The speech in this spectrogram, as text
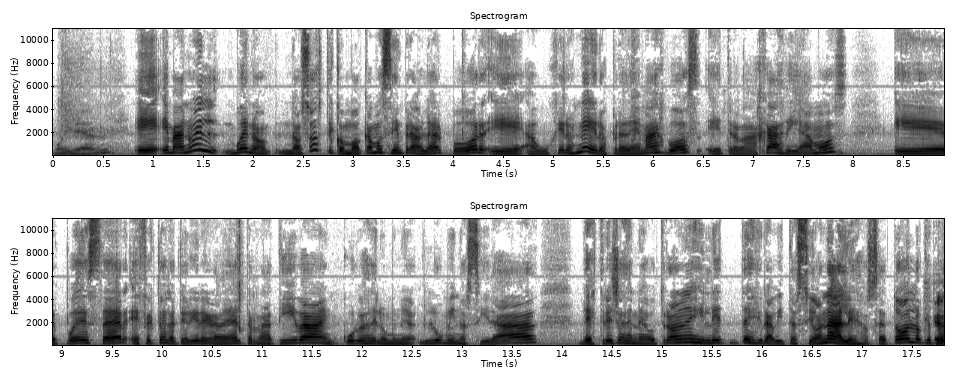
Muy bien. Eh, Emanuel, bueno, nosotros te convocamos siempre a hablar por eh, agujeros negros, pero además vos eh, trabajás, digamos, eh, puede ser efectos de la teoría de la gravedad alternativa en curvas de lumino- luminosidad, de estrellas de neutrones y lentes gravitacionales, o sea, todo lo que para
